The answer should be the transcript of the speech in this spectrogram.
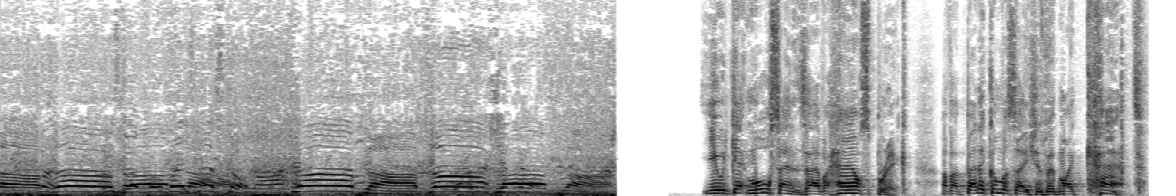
got a full face mask blah, blah, blah, blah, blah. You would get more sense out of a house brick. I've had better conversations with my cat.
